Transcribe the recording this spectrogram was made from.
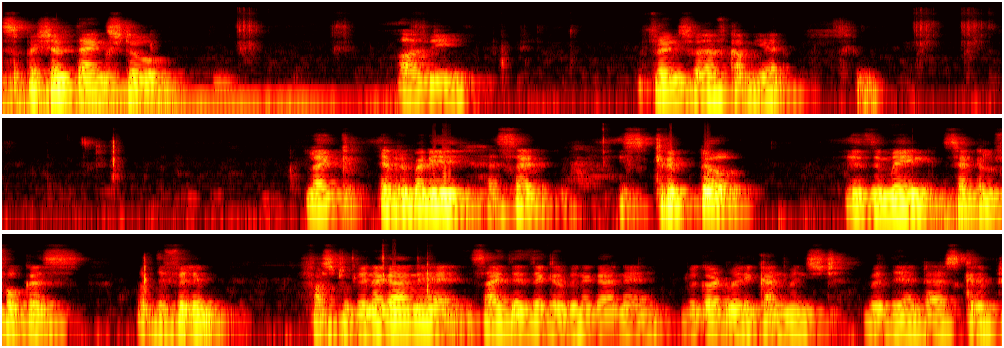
special thanks to all the friends who have come here. Like everybody has said, script is the main central focus of the film. First, Vinagane, Saite Degar Vinagane, we got very convinced with the entire script.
